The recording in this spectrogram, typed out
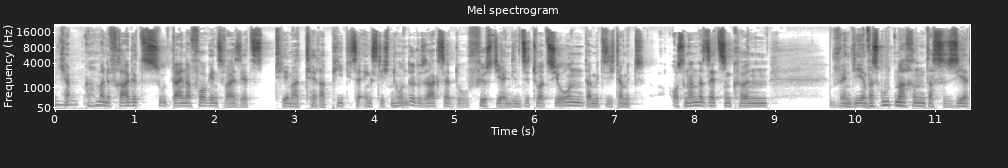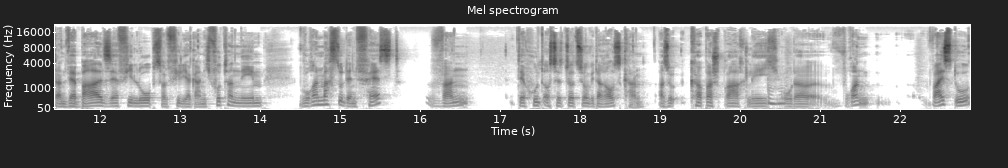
Ich habe noch mal eine Frage zu deiner Vorgehensweise jetzt Thema Therapie dieser ängstlichen Hunde. Du sagst ja, du führst die ja in den Situationen, damit sie sich damit auseinandersetzen können. Wenn die irgendwas gut machen, dass du sie ja dann verbal sehr viel lobst, weil viele ja gar nicht Futter nehmen. Woran machst du denn fest, wann der Hund aus der Situation wieder raus kann? Also körpersprachlich oder woran weißt du,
